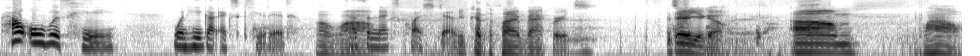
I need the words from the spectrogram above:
how old was he when he got executed? Oh wow. That's the next question. You've cut the flag backwards. It's There you go. there you go. Um, wow.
